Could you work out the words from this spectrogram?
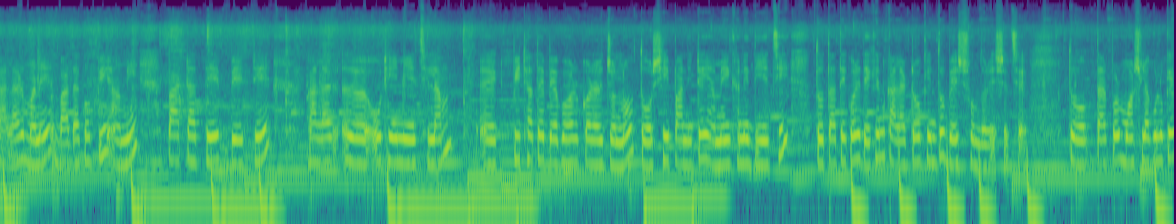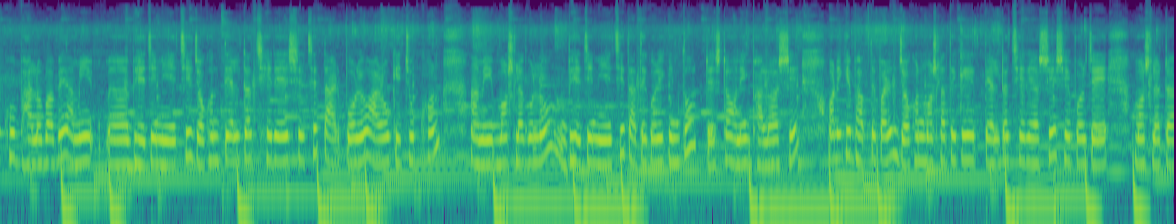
কালার। মানে বাঁধাকপি আমি পাটাতে বেটে কালার উঠিয়ে নিয়েছিলাম পিঠাতে ব্যবহার করার জন্য। তো সেই পানিটাই আমি এখানে দিয়েছি। তো তাতে করে দেখেন কালারটাও কিন্তু বেশ সুন্দর এসেছে। তো তারপর মশলাগুলোকে খুব ভালোভাবে আমি ভেজে নিয়েছি। যখন তেলটা ছেড়ে এসেছে, তারপরেও আরও কিছুক্ষণ আমি মশলাগুলো ভেজে নিয়েছি। তাতে করে কিন্তু টেস্টটা অনেক ভালো আসে। অনেকে ভাবতে পারেন, যখন মশলা থেকে তেলটা ছেড়ে আসে, সে পর্যায়ে মশলাটা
